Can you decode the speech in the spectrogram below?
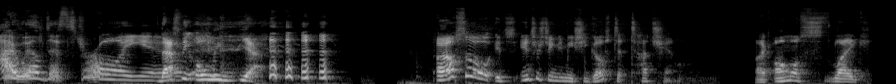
I will destroy you. that's the only yeah. I also, it's interesting to me. She goes to touch him, like almost like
